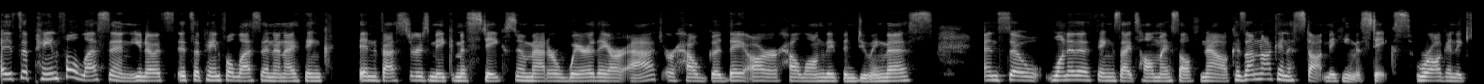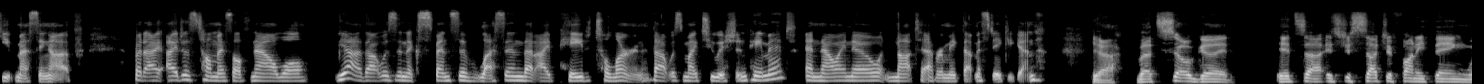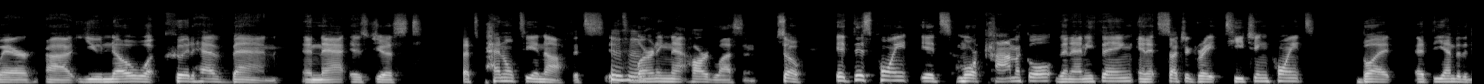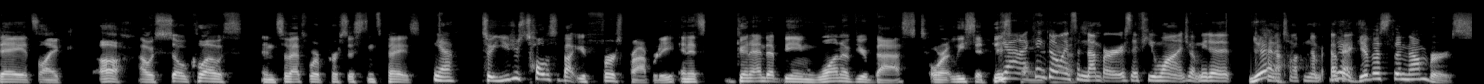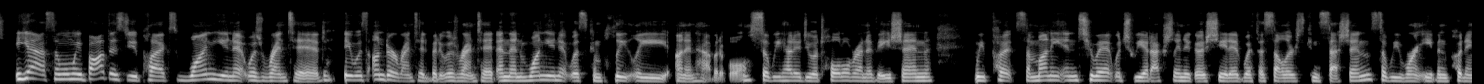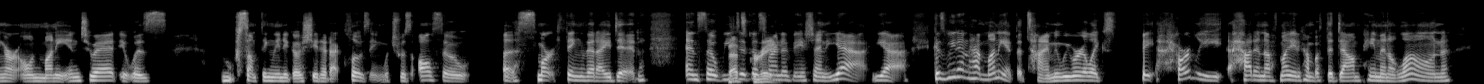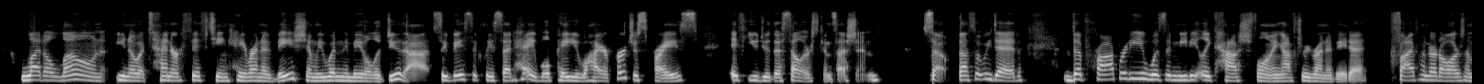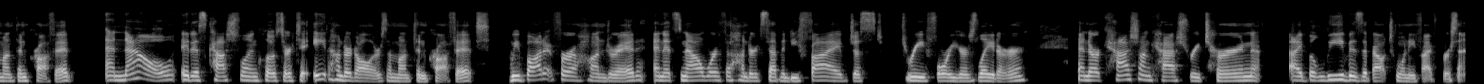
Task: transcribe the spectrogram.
it's a painful lesson. You know, it's it's a painful lesson and I think investors make mistakes no matter where they are at or how good they are or how long they've been doing this. And so, one of the things I tell myself now, because I'm not going to stop making mistakes, we're all going to keep messing up. But I, I just tell myself now, well, yeah, that was an expensive lesson that I paid to learn. That was my tuition payment. And now I know not to ever make that mistake again. Yeah, that's so good. It's uh, it's just such a funny thing where uh, you know what could have been, and that is just that's penalty enough. It's it's mm-hmm. learning that hard lesson. So at this point, it's more comical than anything, and it's such a great teaching point. But at the end of the day, it's like, oh, I was so close. And so that's where persistence pays. Yeah. So you just told us about your first property, and it's going to end up being one of your best, or at least at this. Yeah, I can go into numbers if you want. Do you want me to yeah. kind of talk numbers? Okay, yeah, give us the numbers. Yeah, so when we bought this duplex, one unit was rented. It was under rented, but it was rented, and then one unit was completely uninhabitable. So we had to do a total renovation. We put some money into it, which we had actually negotiated with a seller's concession. So we weren't even putting our own money into it. It was something we negotiated at closing, which was also a smart thing that I did. And so we That's did this great. renovation. Yeah, yeah. Because we didn't have money at the time and we were like hardly had enough money to come up with the down payment alone, let alone, you know, a 10 or 15K renovation. We wouldn't be able to do that. So we basically said, hey, we'll pay you a higher purchase price if you do the seller's concession. So that's what we did. The property was immediately cash flowing after we renovated, $500 a month in profit. And now it is cash flowing closer to $800 a month in profit. We bought it for 100 and it's now worth 175 just 3 4 years later. And our cash on cash return I believe is about 25%.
